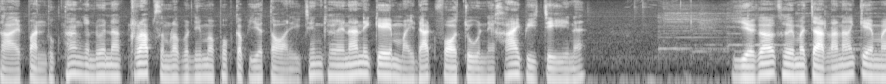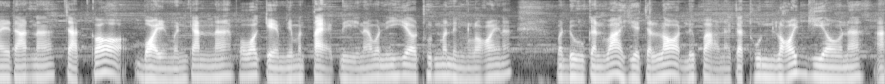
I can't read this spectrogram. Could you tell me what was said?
สายปั่นทุกท่านกันด้วยนะครับสำหรับวันนี้มาพบกับเฮียต่ออีกเช่นเคยนะในเกมไมดัตฟอร์จูนในค่าย PG นะเฮียก็เคยมาจัดแล้วนะเกมไมดัตนะ จัดก็บ่อยเหมือนกันนะ เพราะว่าเกมนี้มันแตกดีนะ วันนี้เฮียเอาทุนมา 100 นะ มาดูกันว่าเฮียจะรอดหรือเปล่านะกระทุนร้อยเดียวนะอะ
